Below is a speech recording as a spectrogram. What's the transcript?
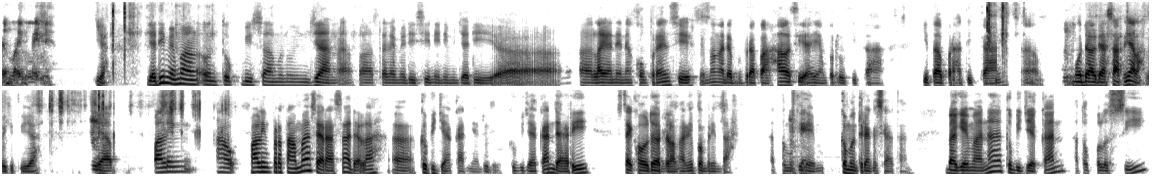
dan lain-lainnya. Ya, jadi memang untuk bisa menunjang apa telemedicine ini menjadi uh, uh, layanan yang komprehensif, memang ada beberapa hal sih ya yang perlu kita kita perhatikan. Uh, modal dasarnya lah begitu ya. Ya paling paling pertama saya rasa adalah uh, kebijakannya dulu, kebijakan dari stakeholder dalam hal ini pemerintah atau mungkin okay. Kementerian Kesehatan. Bagaimana kebijakan atau policy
